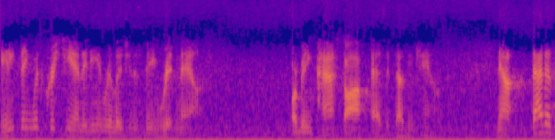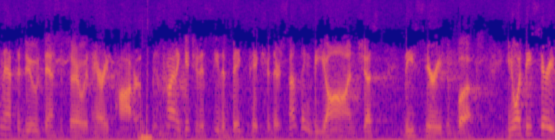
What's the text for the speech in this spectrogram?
anything with Christianity and religion is being written out or being passed off as it doesn't count. Now, that doesn't have to do necessarily with Harry Potter. I'm just trying to get you to see the big picture. There's something beyond just these series of books. You know what? These series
